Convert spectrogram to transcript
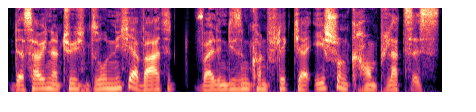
das habe ich natürlich so nicht erwartet, weil in diesem Konflikt ja eh schon kaum Platz ist,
